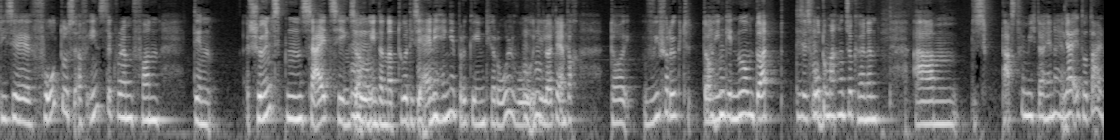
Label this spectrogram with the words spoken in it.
diese Fotos auf Instagram von den schönsten Sightseeing-Sachen mm. in der Natur, diese mm. eine Hängebrücke in Tirol, wo -hmm. die Leute einfach da wie verrückt da -hmm. hingehen, nur um dort dieses Foto -hmm. machen zu können. Ähm, das passt für mich da hinein. Ja, eh, total.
